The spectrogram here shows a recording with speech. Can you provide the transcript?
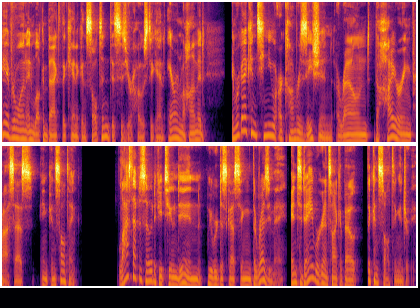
Hey everyone, and welcome back to the Candid Consultant. This is your host again, Aaron Muhammad, and we're going to continue our conversation around the hiring process in consulting. Last episode, if you tuned in, we were discussing the resume, and today we're going to talk about the consulting interview.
